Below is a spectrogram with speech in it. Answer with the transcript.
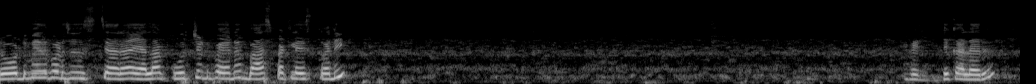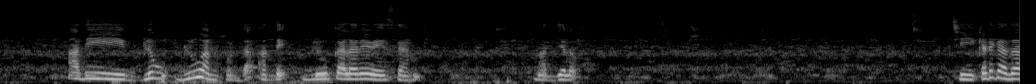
రోడ్డు మీద కూడా చూస్తారా ఎలా కూర్చుండిపోయానో బాస్పట్లు వేసుకొని. Red colour. అది బ్లూ బ్లూ అనుకుంటా. అంతే బ్లూ కలరే వేశాను మధ్యలో. చీకటి కదా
